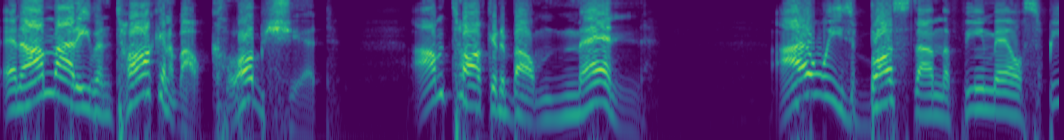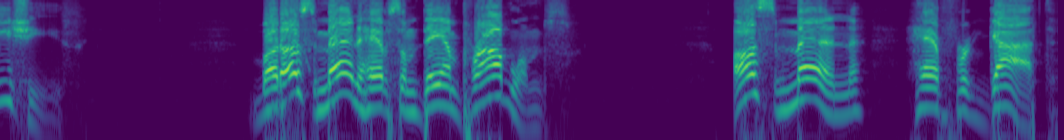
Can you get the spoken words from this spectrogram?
And I'm not even talking about club shit. I'm talking about men. I always bust on the female species. But us men have some damn problems. Us men have forgot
